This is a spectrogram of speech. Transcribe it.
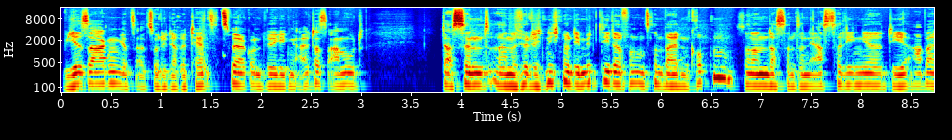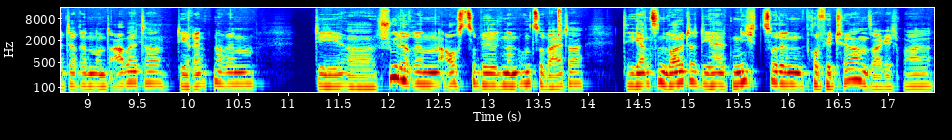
wir sagen jetzt als Solidaritätsnetzwerk und wir gegen Altersarmut, das sind äh, natürlich nicht nur die Mitglieder von unseren beiden Gruppen, sondern das sind in erster Linie die Arbeiterinnen und Arbeiter, die Rentnerinnen, die äh, Schülerinnen, Auszubildenden und so weiter. Die ganzen Leute, die halt nicht zu den Profiteuren, sage ich mal,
